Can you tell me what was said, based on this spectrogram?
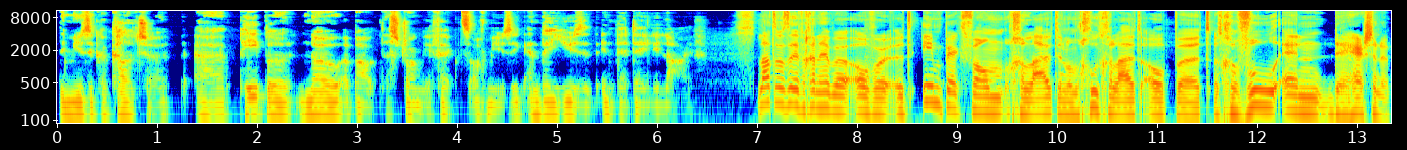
the musical culture, uh, people know about the strong effects of music and they use it in their daily life. Laten we het even gaan hebben over het impact van geluid en dan goed geluid op het, het gevoel en de hersenen.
